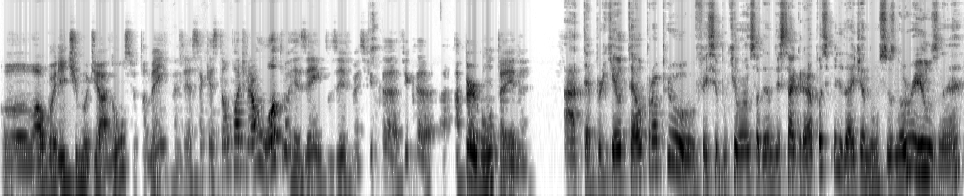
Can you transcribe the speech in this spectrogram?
o algoritmo de anúncio também, mas essa questão pode virar um outro resenha, inclusive, mas fica, fica a pergunta aí, né? Até porque até o próprio Facebook lançou dentro do Instagram a possibilidade de anúncios no Reels, né?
